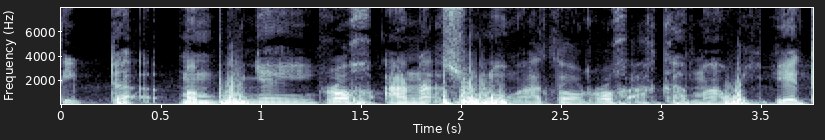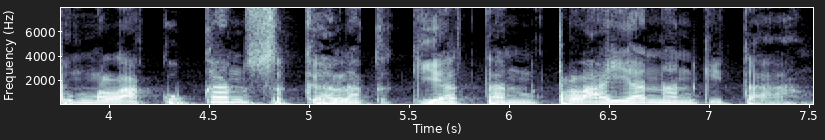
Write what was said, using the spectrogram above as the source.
tidak mempunyai roh anak sulung atau roh agamawi, yaitu melakukan segala kegiatan pelayanan kita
